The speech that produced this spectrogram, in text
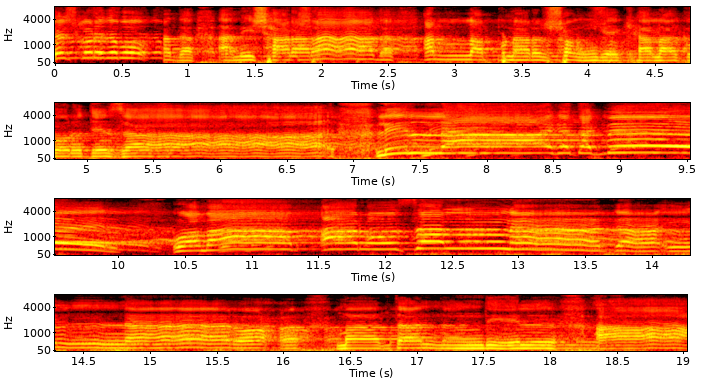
শেষ করে দেব। আমি সারা রাত আল্লাহ আপনার সঙ্গে খেলা করতে যাই। লিল্লাহ তাকবীর। ওমা আরসালনাকা ইল্লা রাহমাতান লিল আলামিন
